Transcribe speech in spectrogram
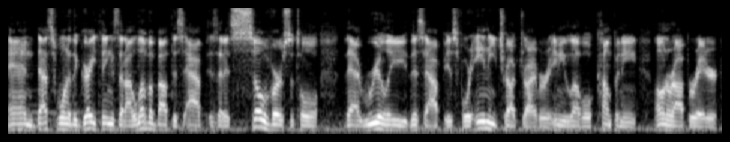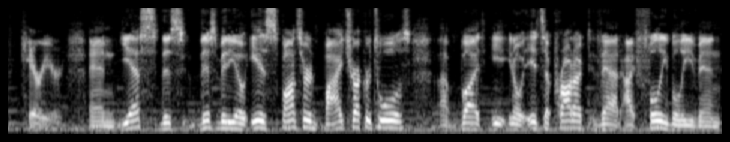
And that's one of the great things that I love about this app is that it's so versatile that really this app is for any truck driver, any level, company, owner operator, carrier. And yes, this this video is sponsored by Trucker Tools, uh, but it, you know it's a product that I fully believe in,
